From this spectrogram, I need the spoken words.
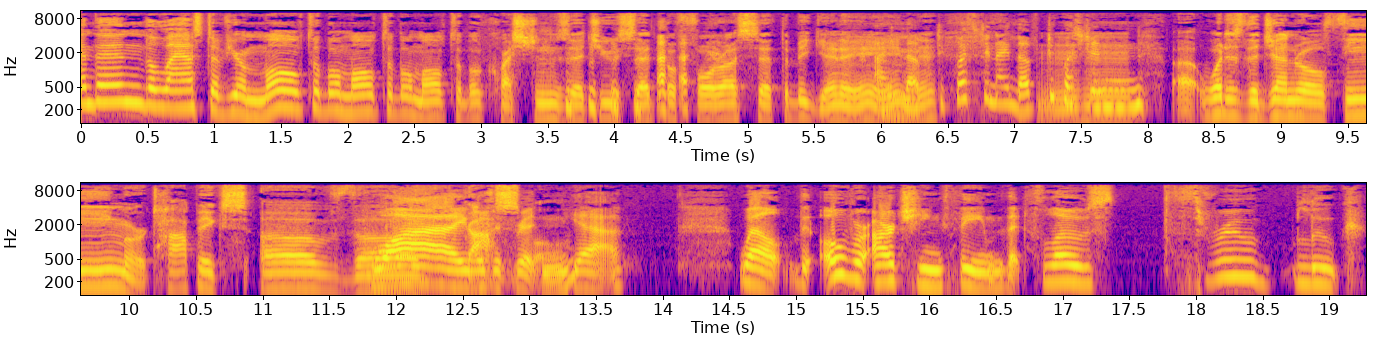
And then the last of your multiple, multiple, multiple questions that you set before us at the beginning. I love to question. I love to question. Uh, what is the general theme or topics of the Why gospel? was it written? Yeah. Well, the overarching theme that flows through Luke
